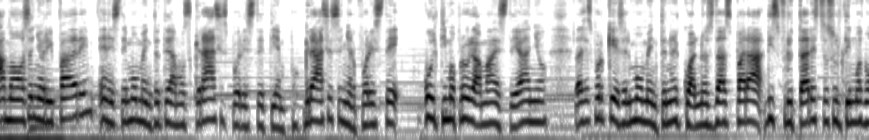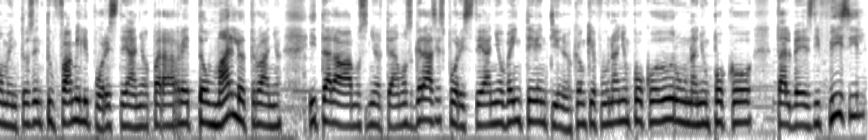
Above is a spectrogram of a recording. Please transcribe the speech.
Amado Señor y Padre, en este momento te damos gracias por este tiempo. Gracias Señor por este último programa de este año. Gracias porque es el momento en el cual nos das para disfrutar estos últimos momentos en tu family por este año, para retomar el otro año. Y te alabamos, Señor. Te damos gracias por este año 2021, que aunque fue un año un poco duro, un año un poco tal vez difícil,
